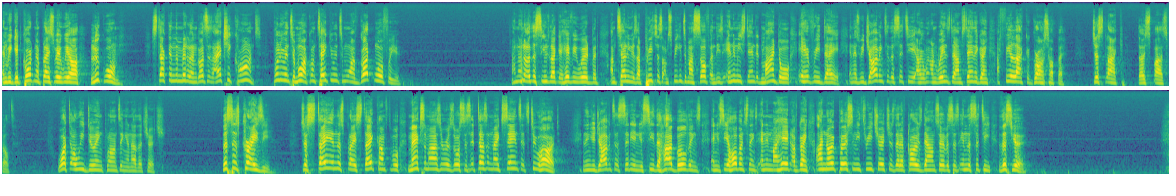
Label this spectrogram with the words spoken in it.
And we get caught in a place where we are lukewarm stuck in the middle. And God says, I actually can't pull you into more. I can't take you into more. I've got more for you. I know this seems like a heavy word, but I'm telling you, as I preach this, I'm speaking to myself, and these enemies stand at my door every day. And as we're driving to the city on Wednesday, I'm standing there going, I feel like a grasshopper, just like those spies felt. What are we doing planting another church? This is crazy. Just stay in this place, stay comfortable, maximize your resources. It doesn't make sense, it's too hard. And then you drive into the city and you see the high buildings and you see a whole bunch of things. And in my head, I'm going, I know personally three churches that have closed down services in the city this year.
